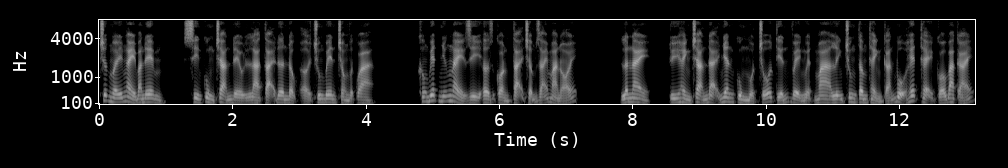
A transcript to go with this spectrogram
trước mấy ngày ban đêm, xin cùng chạn đều là tại đơn độc ở chung bên trong vượt qua. Không biết những này gì ơ còn tại chậm rãi mà nói. Lần này, tùy hành trạn đại nhân cùng một chỗ tiến về Nguyệt Ma lĩnh trung tâm thành cán bộ hết thể có ba cái,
